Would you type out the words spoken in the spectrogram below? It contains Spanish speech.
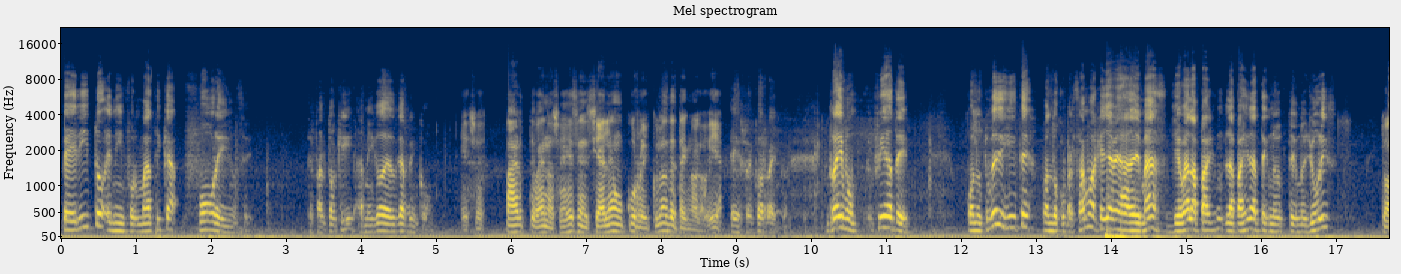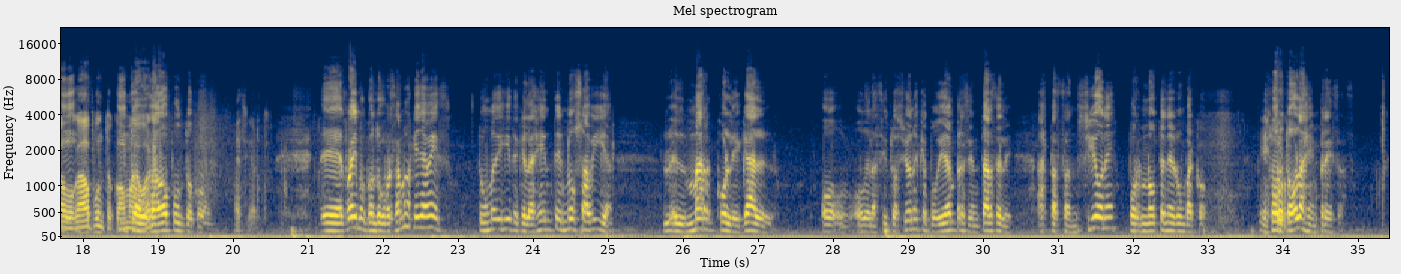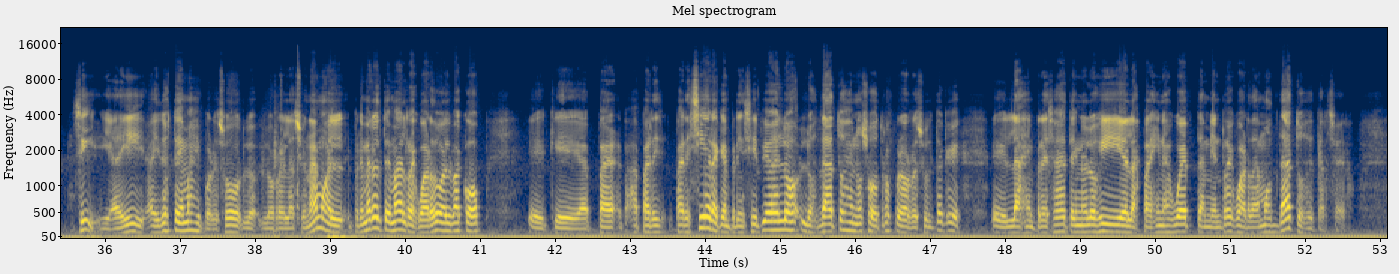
perito en informática forense. Te faltó aquí, amigo de Edgar Rincón. Eso es parte, bueno, eso es esencial en un currículum de tecnología. Eso es correcto. Raymond, fíjate, cuando tú me dijiste, cuando conversamos aquella vez, además, lleva la, la página Tecno, Tecnojuris Tuabogado.com tuabogado.com. Es cierto. Eh, Raymond, cuando conversamos aquella vez, tú me dijiste que la gente no sabía el marco legal o, o de las situaciones que podían presentársele hasta sanciones por no tener un backup, Es sobre todo las empresas. Sí, y ahí hay dos temas y por eso lo, lo relacionamos. El, primero el tema del resguardo del backup, eh, que apa- apare- pareciera que en principio es lo- los datos de nosotros, pero resulta que eh, las empresas de tecnología, las páginas web, también resguardamos datos de terceros.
